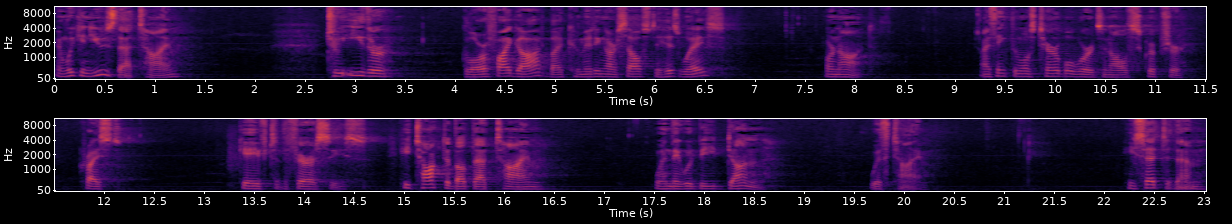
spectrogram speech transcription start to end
And we can use that time to either glorify God by committing ourselves to His ways or not. I think the most terrible words in all of Scripture Christ gave to the Pharisees. He talked about that time when they would be done with time. He said to them,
